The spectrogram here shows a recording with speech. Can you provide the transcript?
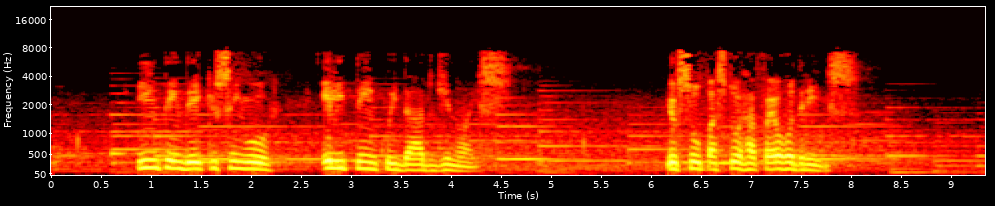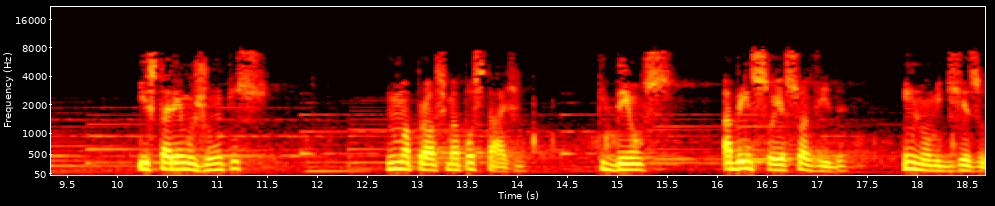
e entender que o Senhor, Ele tem cuidado de nós. Eu sou o pastor Rafael Rodrigues e estaremos juntos numa próxima postagem. Que Deus abençoe a sua vida, em nome de Jesus.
